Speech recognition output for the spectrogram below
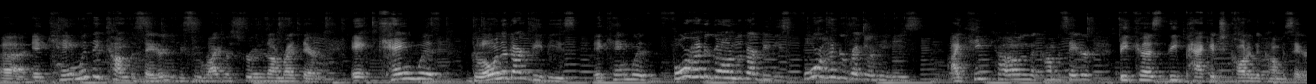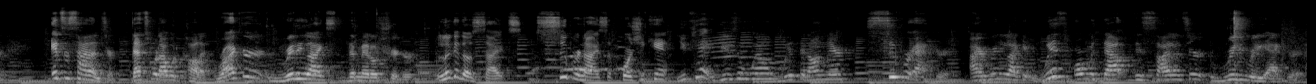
Uh, it came with a compensator. You can see Ryker screwing it on right there. It came with glow-in-the-dark BBs. It came with 400 glow-in-the-dark BBs, 400 regular BBs. I keep calling it a compensator because the package called it a compensator. It's a silencer. That's what I would call it. Ryker really likes the metal trigger. Look at those sights. Super nice. Of course, you can't you can't use them well with it on there. Super accurate. I really like it with or without this silencer. Really, really accurate.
